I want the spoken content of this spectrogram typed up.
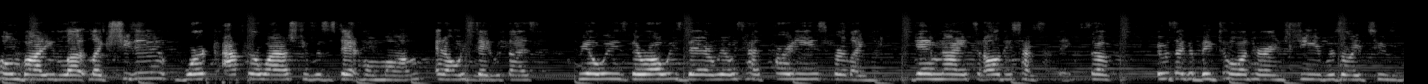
homebody lo- like she didn't work after a while she was a stay-at-home mom and always Mhm. stayed with us we always they were always there. We always had parties for like game nights and all these types of things. So it was like a big toll on her and she resorted to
